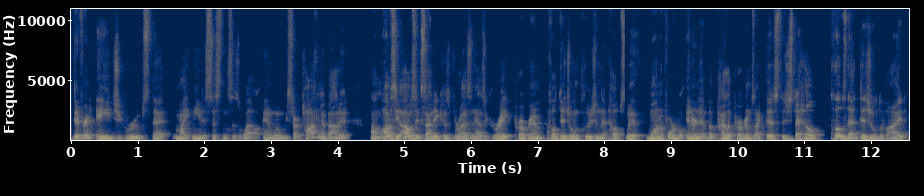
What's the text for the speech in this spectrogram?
different age groups that might need assistance as well. And when we started talking about it um, obviously, I was excited because Verizon has a great program called Digital Inclusion that helps with one affordable internet, but pilot programs like this, just to help close that digital divide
